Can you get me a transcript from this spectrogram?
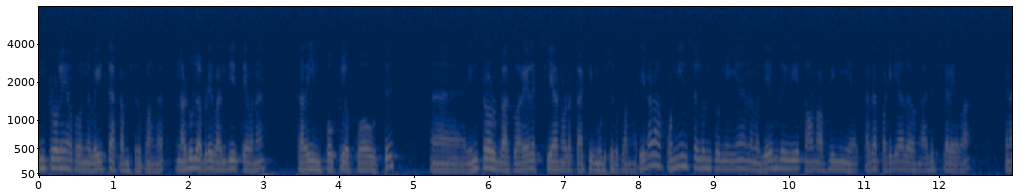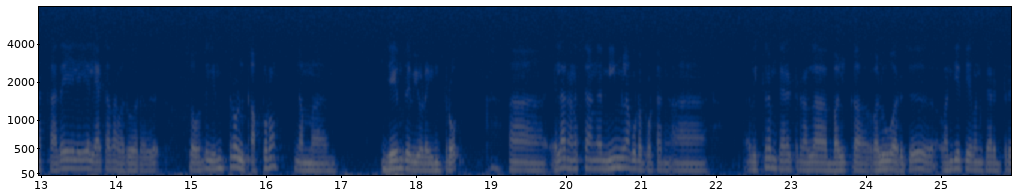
இன்ட்ரோலையும் அவர் கொஞ்சம் வெயிட்டாக காமிச்சிருப்பாங்க. நடுவில் அப்படியே வந்தியத்தேவனை கதையின் போக்கில் போக விட்டு இன்ட்ரோல் பிளாக் வரையில் சியானோட காட்டி முடிச்சிருப்பாங்க. என்னடா பொன்னியின் செல்வன் சொன்னீங்க? நம்ம ஜெயம் ரவியே காணும் அப்படின்னு நீங்கள் கதை படிக்காதவங்க அதிர்ச்சி அடையலாம். ஏன்னா கதையிலேயே லேட்டாக தான் வருவார் அவர். ஸோ வந்து இன்ட்ரோலுக்கு அப்புறம் நம்ம ஜெயம் ரவியோட இன்ட்ரோ எல்லாம் நினச்சாங்க. மீம்லாம் கூட போட்டாங்க. விக்ரம் கேரக்டர் நல்லா பல்காக வலுவாக இருக்குது வந்தியத்தேவன் கேரக்டர்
